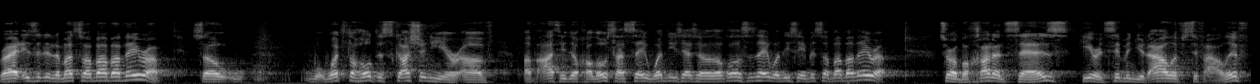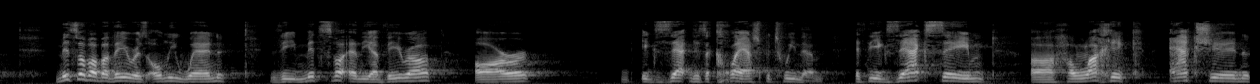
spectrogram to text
Right? Isn't it a matzvah bavera? So, what's the whole discussion here of of Asido Chalos say, when do you say Asido Chalos say, when do you say Mitzvah Babavera? So Reb Elchanan says, here at Simon Yud Aleph, Sif Aleph, Mitzvah Babavera is only when the mitzvah and the Avera are exact, there's a clash between them. It's the exact same uh, halachic action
